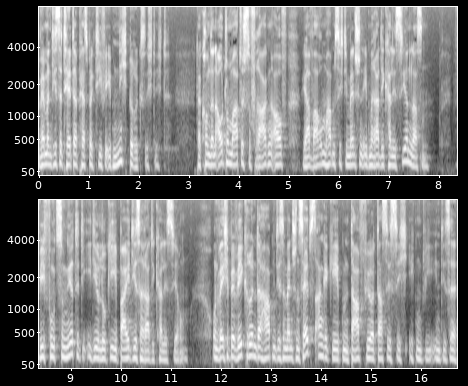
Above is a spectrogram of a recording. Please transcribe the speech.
wenn man diese Täterperspektive eben nicht berücksichtigt. Da kommen dann automatisch so Fragen auf, ja, warum haben sich die Menschen eben radikalisieren lassen? Wie funktionierte die Ideologie bei dieser Radikalisierung? Und welche Beweggründe haben diese Menschen selbst angegeben dafür, dass sie sich irgendwie in diese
